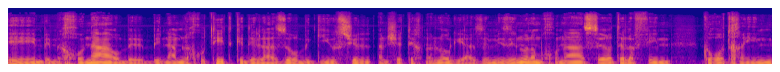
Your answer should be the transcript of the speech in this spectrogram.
אה, במכונה או בבינה מלאכותית כדי לעזור בגיוס של אנשי טכנולוגיה. אז הם הזינו למכונה עשרת אלפים קורות חיים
